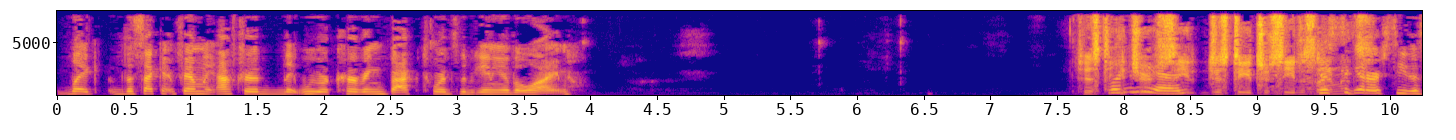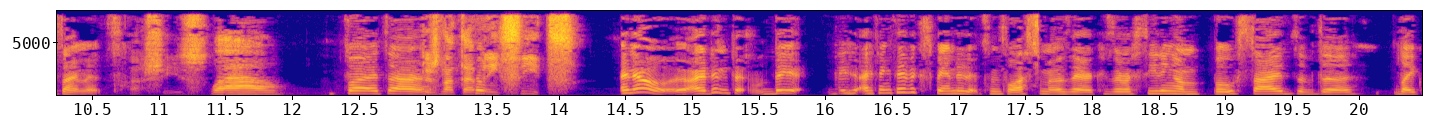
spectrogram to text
like the second family after that we were curving back towards the beginning of the line. Just to But get your end- seat, just to get your seat assignments. Just to get our seat assignments. Oh, jeez. wow. But uh There's not that so- many seats. I know, I didn't th- they, they I think they've expanded it since the last time I was there because there was seating on both sides of the like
